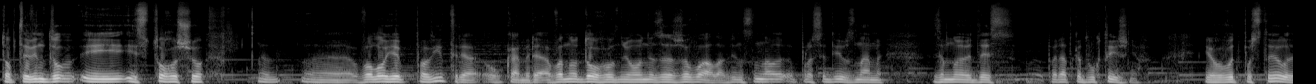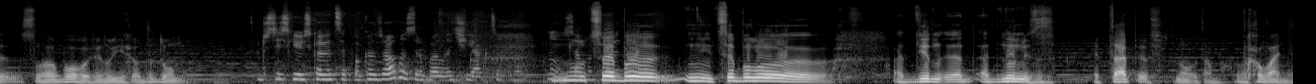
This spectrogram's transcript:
Тобто він і, і з того, що е, е, вологе повітря у камері, а воно довго в нього не заживало. Він просидів з нами зі мною десь порядка двох тижнів. Його відпустили, слава Богу, він уїхав додому. Російські військові це показово зробили, чи як це було? Ну, саме це було, ні, це було один, одним із етапів ну, там, виховання.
